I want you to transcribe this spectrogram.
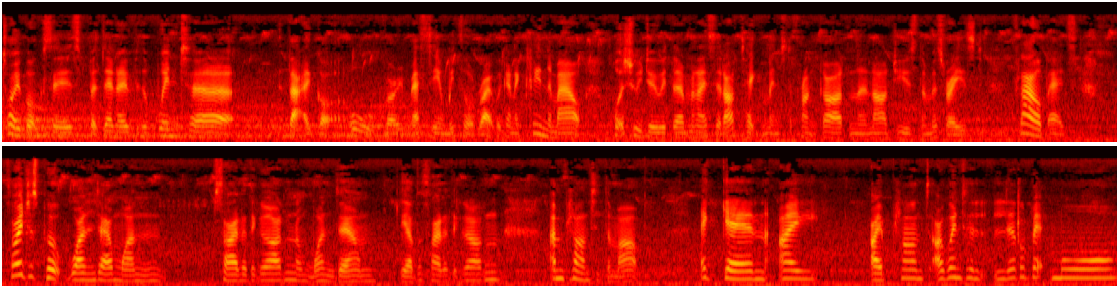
toy boxes, but then over the winter that had got all very messy and we thought right we're going to clean them out what should we do with them and i said i'll take them into the front garden and i'll use them as raised flower beds so i just put one down one side of the garden and one down the other side of the garden and planted them up again i I plant. I went a little bit more.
